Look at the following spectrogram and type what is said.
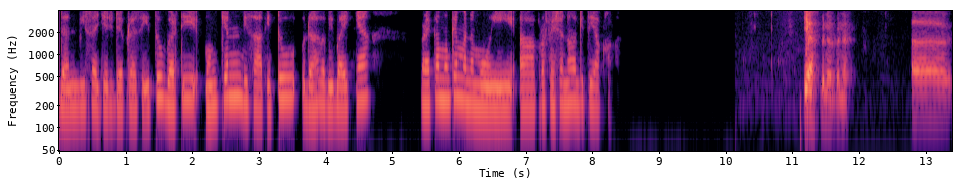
dan bisa jadi depresi itu berarti mungkin di saat itu udah lebih baiknya mereka mungkin menemui uh, profesional gitu ya kak? Ya benar-benar. Uh,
